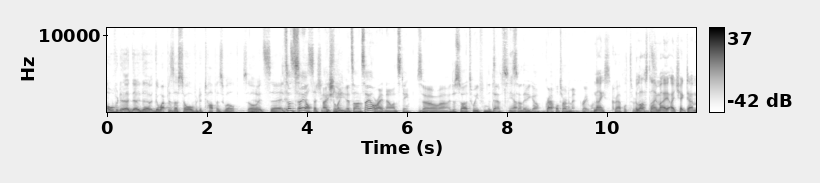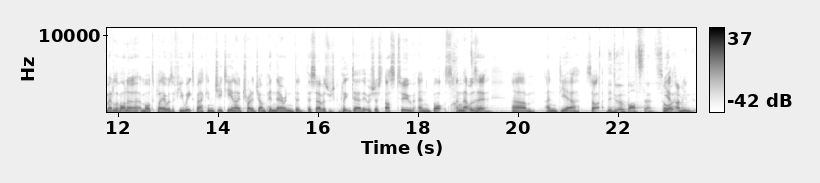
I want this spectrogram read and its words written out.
over the the, the, the weapons are so over the top as well. So Yeah. it's uh, it's, on uh, sale, such a actually. game. It's on sale right now on Steam. So uh, I just saw a tweet from the devs. Yeah. So there you go. Grapple Tournament. Great one. Nice. Grapple tournament. The last time I, I checked out Medal of Honor multiplayer was a few weeks back, and GT and I tried to jump in there, and the, the servers were completely dead. It was just us two and bots, and that was it. Um, and yeah, so They do have bots then, so Yeah. I mean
